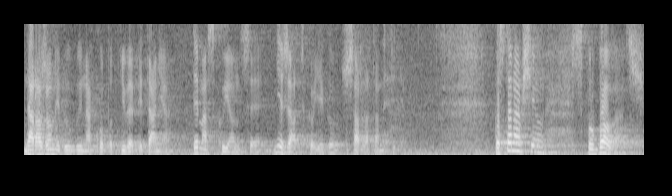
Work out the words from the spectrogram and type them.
narażony byłby na kłopotliwe pytania demaskujące nierzadko jego szarlatanerię. Postaram się spróbować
